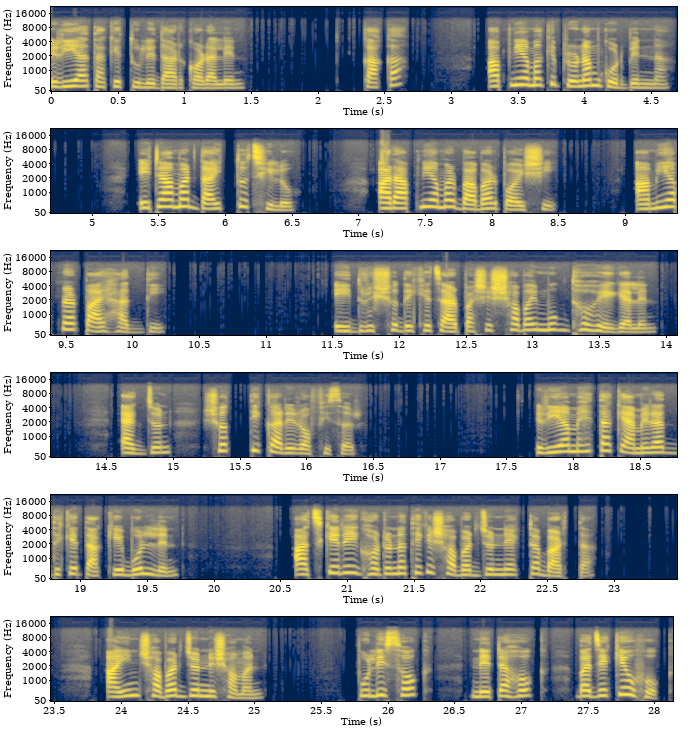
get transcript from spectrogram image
রিয়া তাকে তুলে দাঁড় করালেন। কাকা আপনি আমাকে প্রণাম করবেন না। এটা আমার দায়িত্ব ছিল। আর আপনি আমার বাবার বয়সী। আমি আপনার পায়ে হাত দিই। এই দৃশ্য দেখে চারপাশের সবাই মুগ্ধ হয়ে গেলেন। একজন সত্যিকারের অফিসার। রিয়া মেহতা ক্যামেরার দিকে তাকিয়ে বললেন, আজকের এই ঘটনা থেকে সবার জন্য একটা বার্তা। আইন সবার জন্য সমান। পুলিশ হোক, নেতা হোক, বা যে কেউ হোক,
